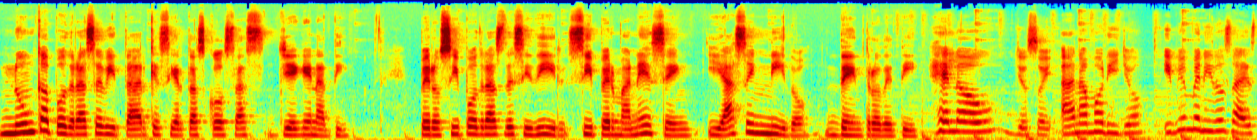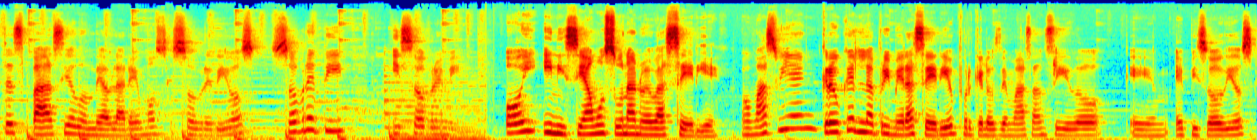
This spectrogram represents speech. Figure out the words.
Nunca podrás evitar que ciertas cosas lleguen a ti, pero sí podrás decidir si permanecen y hacen nido dentro de ti. Hello, yo soy Ana Morillo y bienvenidos a este espacio donde hablaremos sobre Dios, sobre ti y sobre mí. Hoy iniciamos una nueva serie, o más bien creo que es la primera serie porque los demás han sido Em, episodios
